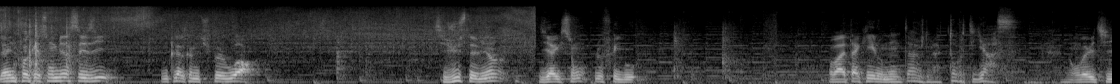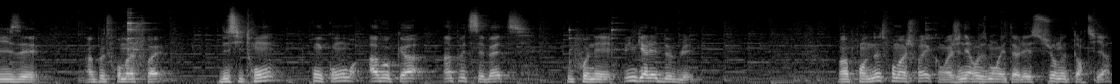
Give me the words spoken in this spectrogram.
là, une fois qu'elles sont bien saisies, donc là, comme tu peux le voir, c'est juste bien, direction le frigo. On va attaquer le montage de la tortillas. On va utiliser un peu de fromage frais, des citrons, concombre, avocat, un peu de cébette. Vous prenez une galette de blé. On va prendre notre fromage frais qu'on va généreusement étaler sur notre tortilla.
